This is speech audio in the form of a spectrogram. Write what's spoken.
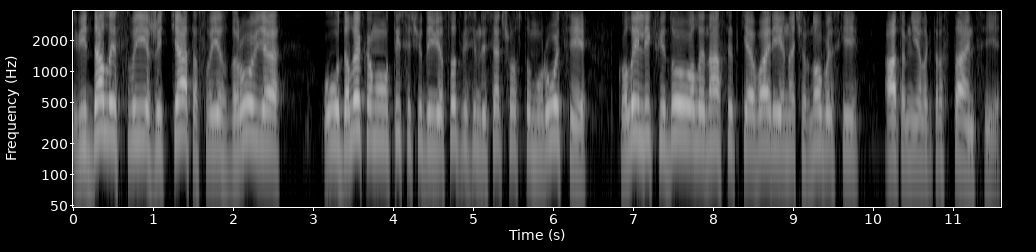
віддали своє життя та своє здоров'я у далекому 1986 році, коли ліквідовували наслідки аварії на Чорнобильській атомній електростанції.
